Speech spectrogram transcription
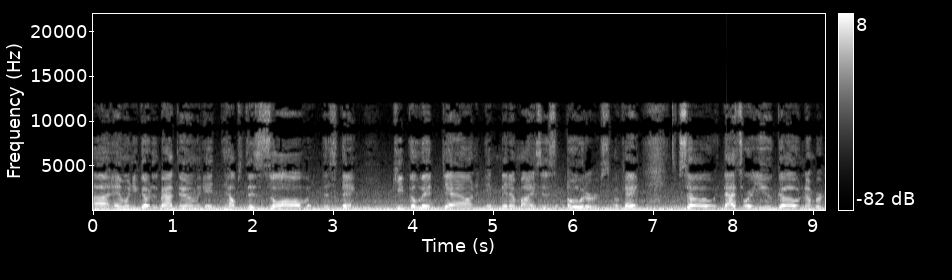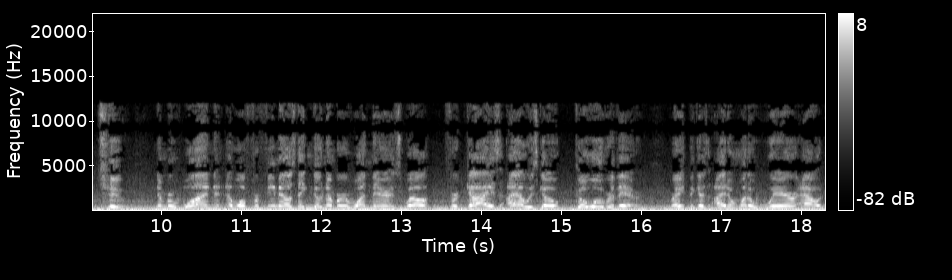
uh, and when you go to the bathroom, it helps dissolve this thing. Keep the lid down, it minimizes odors, okay? So that's where you go number two number one. Uh, well, for females, they can go number one there as well. For guys, I always go go over there, right? Because I don't want to wear out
